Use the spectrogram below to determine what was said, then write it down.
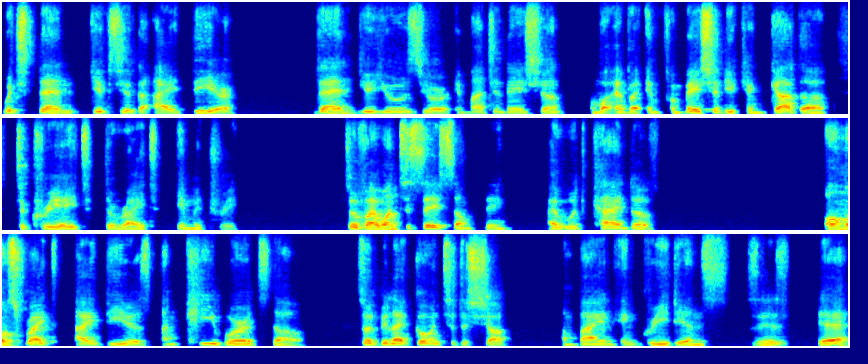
which then gives you the idea. Then you use your imagination and whatever information you can gather to create the right imagery. So if I want to say something, I would kind of almost write ideas and keywords down. So it'd be like going to the shop and buying ingredients, yeah,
